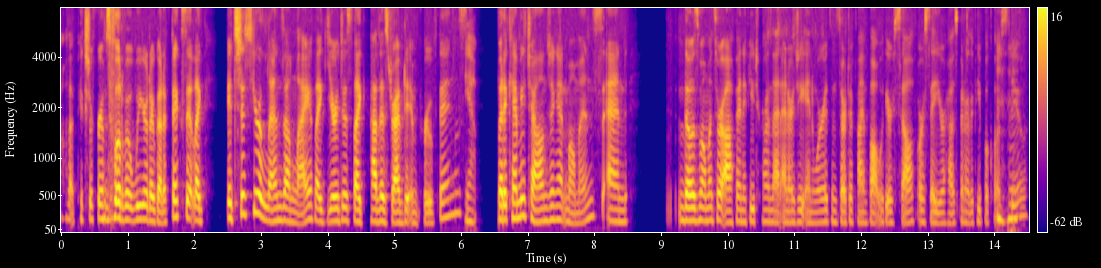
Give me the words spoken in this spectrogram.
oh, that picture frame's a little bit weird. I've got to fix it. Like it's just your lens on life. Like you're just like have this drive to improve things. Yeah. But it can be challenging at moments. And those moments are often if you turn that energy inwards and start to find fault with yourself or say your husband or the people close to Mhm. you,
